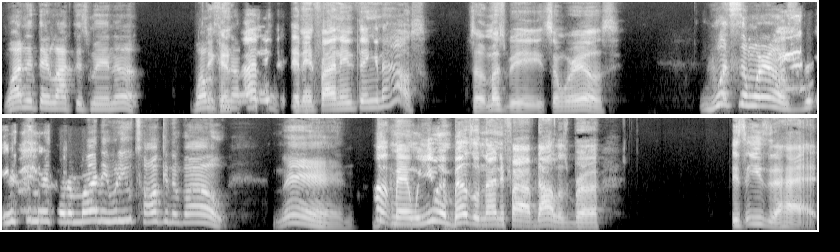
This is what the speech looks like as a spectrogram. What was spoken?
Why didn't they lock this man up? Why They, he it. they didn't find anything in the house. So it must be somewhere else. What's somewhere else? The instruments or the money? What are you talking about, man? Look, man, when you embezzle $95, bruh, it's easy to hide.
